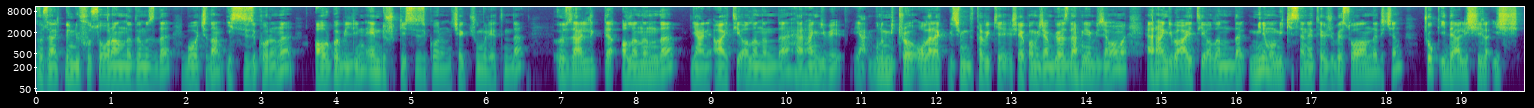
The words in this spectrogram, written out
Özellikle nüfusu oranladığımızda bu açıdan işsizlik oranı Avrupa Birliği'nin en düşük işsizlik oranı Çek Cumhuriyeti'nde. Özellikle alanında yani IT alanında herhangi bir yani bunu mikro olarak şimdi tabii ki şey yapamayacağım gözlemleyemeyeceğim ama herhangi bir IT alanında minimum 2 sene tecrübesi olanlar için çok ideal iş, iş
